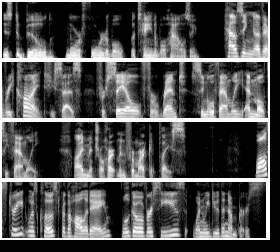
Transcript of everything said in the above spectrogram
is to build more affordable, attainable housing. Housing of every kind, he says, for sale, for rent, single family, and multifamily. I'm Mitchell Hartman for Marketplace. Wall Street was closed for the holiday. We'll go overseas when we do the numbers.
